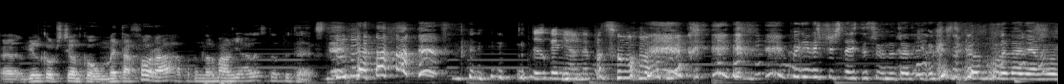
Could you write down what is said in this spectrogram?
e, wielką czcionką metafora, a potem normalnie, ale to dobry tekst. To jest genialne podsumowanie. Powinieneś przeczytać te swoje notatki do każdego opowiadania, bo...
